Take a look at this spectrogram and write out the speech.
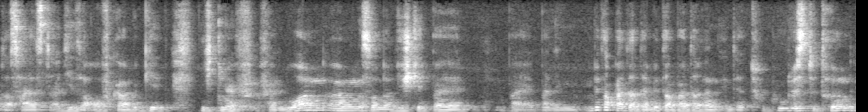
Das heißt, äh, diese Aufgabe geht nicht mehr verloren, ähm, sondern die steht bei, bei, bei dem Mitarbeiter, der Mitarbeiterin in der To-Do-Liste drin.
